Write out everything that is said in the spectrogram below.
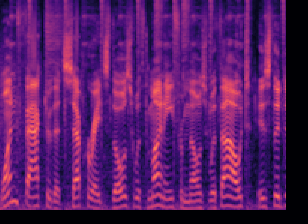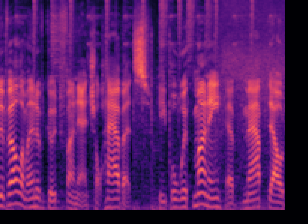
One factor that separates those with money from those without is the development of good financial habits. People with money have mapped out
